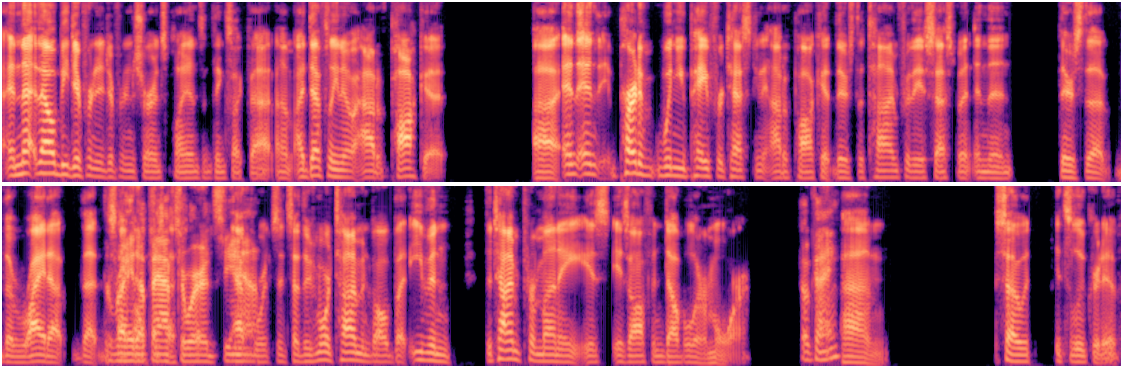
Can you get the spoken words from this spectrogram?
and that that'll be different in different insurance plans and things like that. Um, I definitely know out of pocket. Uh, and and part of when you pay for testing out of pocket, there's the time for the assessment, and then there's the the write up that the, write up afterwards, yeah. Afterwards, and so there's more time involved. But even the time per money is is often double or more. Okay. Um, so it's lucrative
